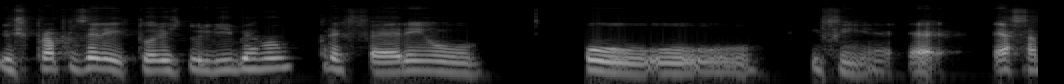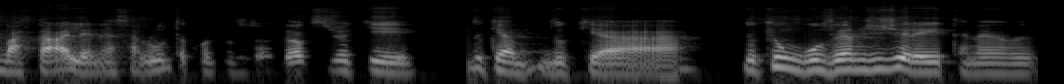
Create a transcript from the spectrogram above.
e os próprios eleitores do Lieberman preferem o, o, o enfim, é, é, essa batalha, né, essa luta contra os ortodoxos do que, do que, a, do que, a, do que um governo de direita. Né?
